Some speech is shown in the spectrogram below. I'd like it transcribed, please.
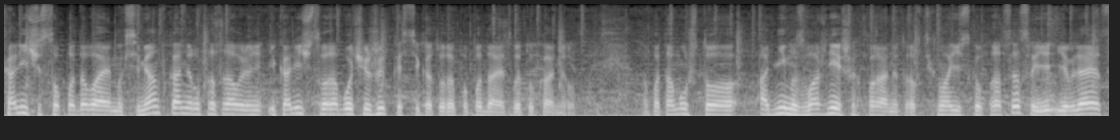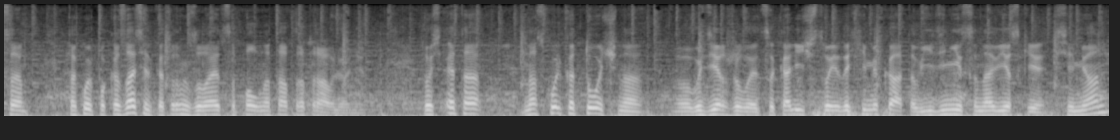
количества подаваемых семян в камеру протравливания и количество рабочей жидкости, которая попадает в эту камеру. Потому что одним из важнейших параметров технологического процесса является такой показатель, который называется полнота протравливания. То есть это насколько точно э, выдерживается количество ядохимиката в единице навески семян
